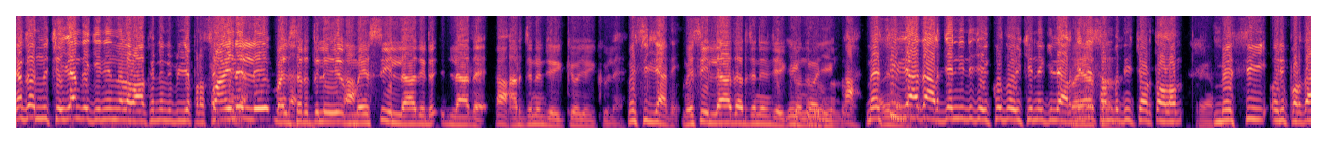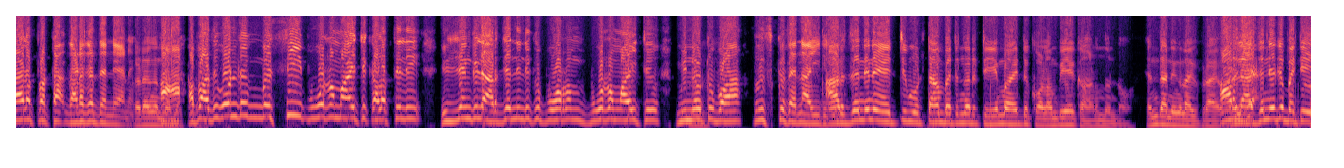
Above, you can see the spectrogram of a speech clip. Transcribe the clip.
ഞങ്ങൾക്ക് ഒന്ന് ചെയ്യാൻ കഴിയുന്ന എന്നുള്ള വാക്കിന് വലിയ പ്രശ്നം ഫൈനലിൽ മത്സരത്തിൽ മെസ്സി ഇല്ലാതെ ഇല്ലാതെ അർജന്റീന ജയിക്കോ ജയിക്കൂലേ? മെസ്സി ഇല്ലാതെ. മെസ്സി ഇല്ലാതെ അർജന്റീന ജയിക്കോ മെസ്സി ഇല്ലാതെ അർജന്റീന ജയിക്കുമെന്ന് ചോദിച്ചിട്ടുണ്ടെങ്കിൽ അർജന്റീനെ. സംബന്ധിച്ചിടത്തോളം മെസ്സി ഒരു പ്രധാനപ്പെട്ട ഘടകം തന്നെയാണ്. അപ്പൊ അതുകൊണ്ട് മെസ്സി പൂർണമായിട്ട് കളത്തിൽ ഇല്ലെങ്കിൽ അർജന്റീനക്ക് പൂർണ പൂർണമായിട്ട് മുന്നോട്ട് പോകാൻ റിസ്ക് തന്നെ ആയിരിക്കും. അർജന്റീന ഏറ്റുമുട്ടാൻ പറ്റുന്ന ഒരു ടീമായിട്ട് കൊളംബിയയെ കാണുന്നുണ്ടോ? എന്താ നിങ്ങളുടെ അഭിപ്രായം? അർജന്റീനക്ക് പറ്റിയ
